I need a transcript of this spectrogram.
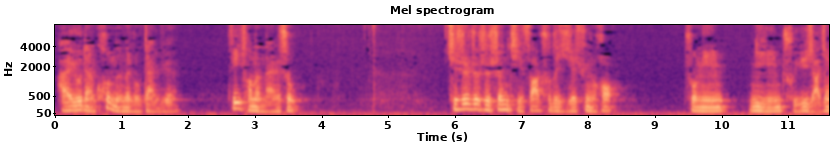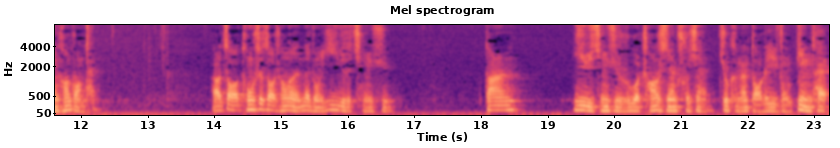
还有点困的那种感觉，非常的难受。其实这是身体发出的一些讯号，说明你已经处于亚健康状态，而造同时造成了那种抑郁的情绪。当然，抑郁情绪如果长时间出现，就可能导致一种病态，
